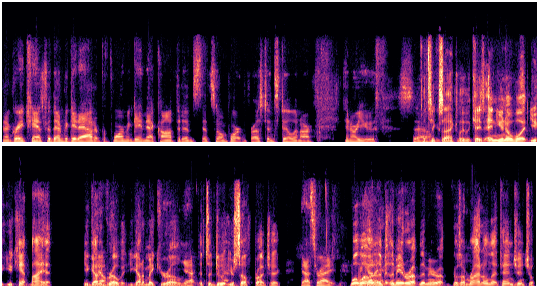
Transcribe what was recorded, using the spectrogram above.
and a great chance for them to get out and perform and gain that confidence that's so important for us to instill in our in our youth. So that's exactly the case. And you know what? You, you can't buy it. You got to grow it. You got to make your own. Yeah it's a do-it-yourself project. That's right. Well, We well, gotta- let me, let me interrupt. Let me interrupt because I'm right on that tangential.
